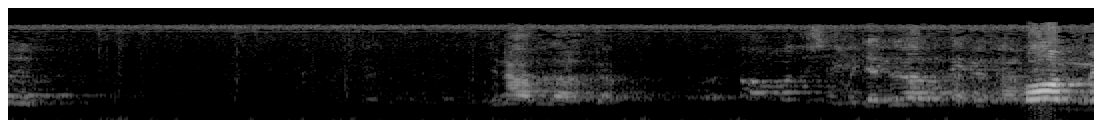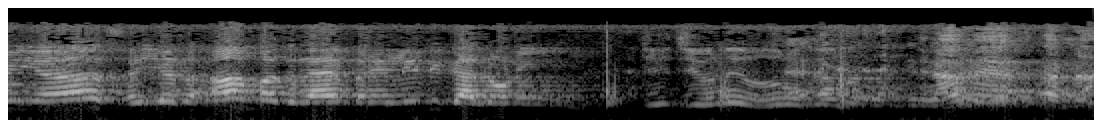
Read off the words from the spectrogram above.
جی؟ جناب سید احمد رائے بریلی دی گل ہونی۔ جی جناب میں عرض کرنا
